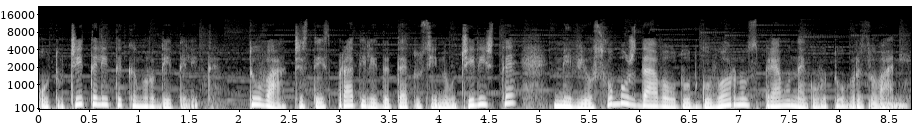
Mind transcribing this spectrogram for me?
от учителите към родителите. Това, че сте изпратили детето си на училище, не ви освобождава от отговорност прямо неговото образование.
